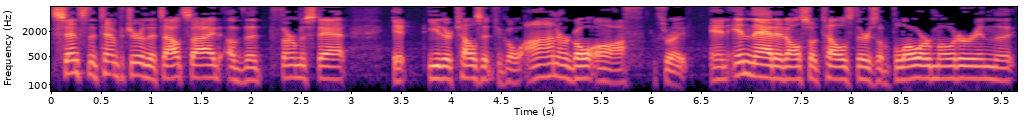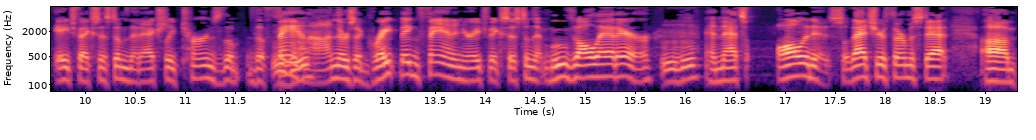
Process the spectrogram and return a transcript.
sense the temperature that's outside of the thermostat. It either tells it to go on or go off. That's right. And in that, it also tells there's a blower motor in the HVAC system that actually turns the, the mm-hmm. fan on. There's a great big fan in your HVAC system that moves all that air, mm-hmm. and that's all it is. So that's your thermostat, um,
